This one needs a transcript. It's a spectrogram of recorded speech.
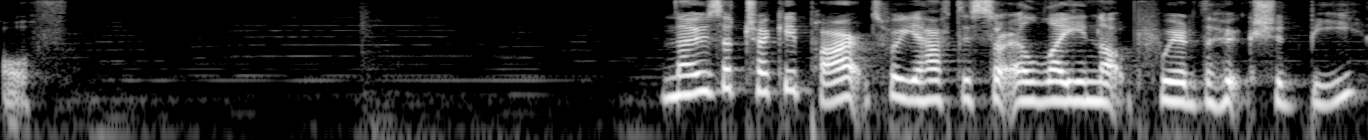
off. Now's a tricky part where you have to sort of line up where the hook should be.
